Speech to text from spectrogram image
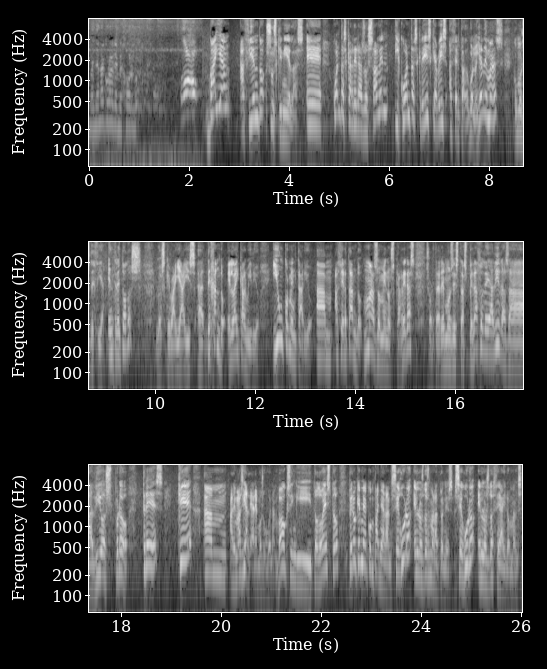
Mañana correré mejor, ¿no? Vayan haciendo sus quinielas. Eh, ¿Cuántas carreras os salen y cuántas creéis que habéis acertado? Bueno, y además, como os decía, entre todos los que vayáis eh, dejando el like al vídeo y un comentario acertando más o menos carreras, sortearemos estas pedazos de Adidas Adiós Pro 3 que además ya le haremos un buen unboxing y todo esto, pero que me acompañarán seguro en los dos maratones, seguro en los 12 Ironmans,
